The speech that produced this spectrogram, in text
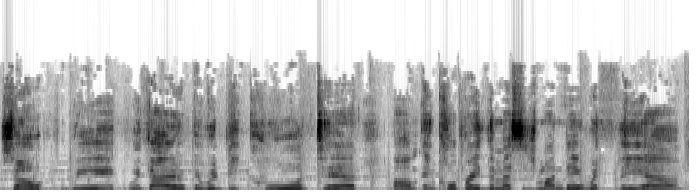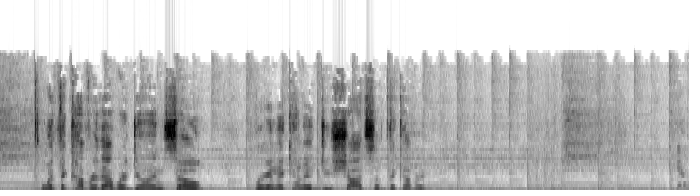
So we we thought it would be cool to um, incorporate the message Monday with the uh, with the cover that we're doing. So we're gonna kind of do shots of the cover. Yeah.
